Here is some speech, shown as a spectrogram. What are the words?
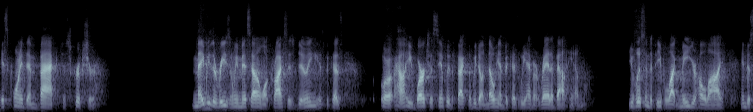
is pointing them back to Scripture. Maybe the reason we miss out on what Christ is doing is because, or how he works, is simply the fact that we don't know him because we haven't read about him. You've listened to people like me your whole life and just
